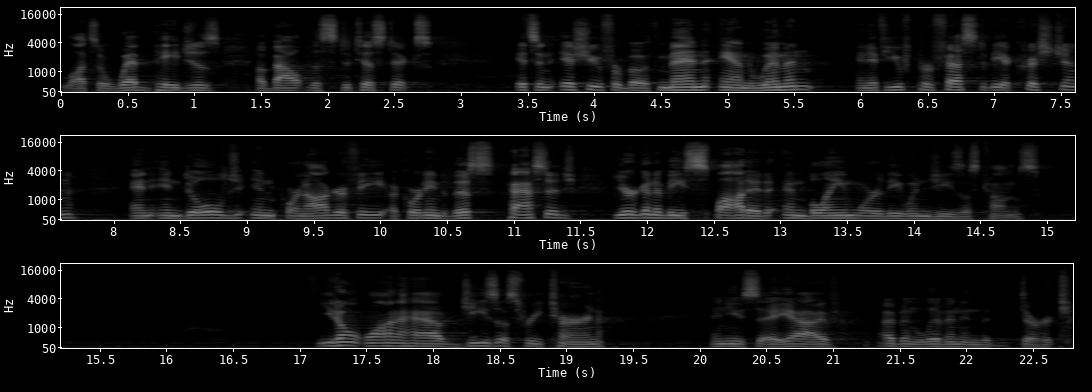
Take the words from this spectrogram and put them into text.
lots of web pages about the statistics. It's an issue for both men and women. And if you profess to be a Christian and indulge in pornography, according to this passage, you're going to be spotted and blameworthy when Jesus comes. You don't want to have Jesus return and you say, Yeah, I've, I've been living in the dirt.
